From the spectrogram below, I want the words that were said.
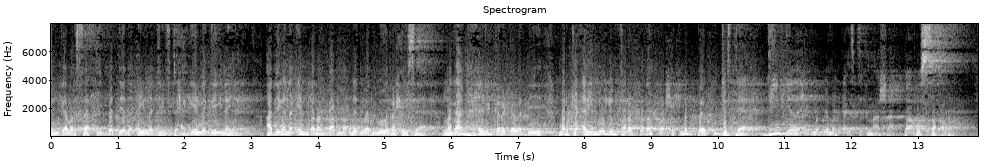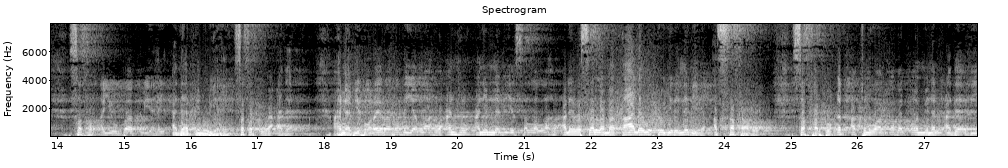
in gabar saaxiibaddeeda ay la jiifto xaggee la geynaya. Adigana in badan baad maqnayd waad weyrraxaysaa lagaama xelin kara gabadhii. Marka arrimooyin fara badan oo xikmad baa ku jirtaa diinteeda xikmad bay markaa isticmaashaa. Baabu safar. Safar ayuu baab u yahay cadaab inuu yahay. Safarku waa cadaab can abi hurayra radia allaahu canhu can ilnabiyi sala allahu calayh wasalama qaala wuxuu yidhi nebiga alsafaru safarku qidcatun waa gobol oo min alcadaabi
